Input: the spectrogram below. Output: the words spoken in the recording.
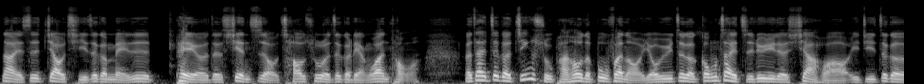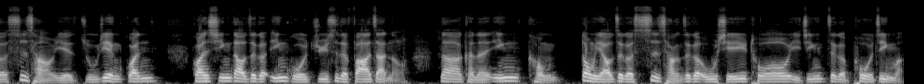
那也是较其这个每日配额的限制哦，超出了这个两万桶哦。而在这个金属盘后的部分哦，由于这个公债值利率的下滑哦，以及这个市场也逐渐关关心到这个英国局势的发展哦，那可能因恐。动摇这个市场，这个无协议脱欧已经这个破境嘛，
